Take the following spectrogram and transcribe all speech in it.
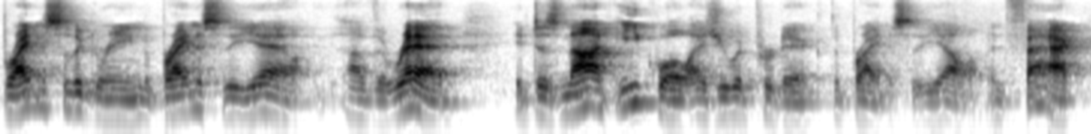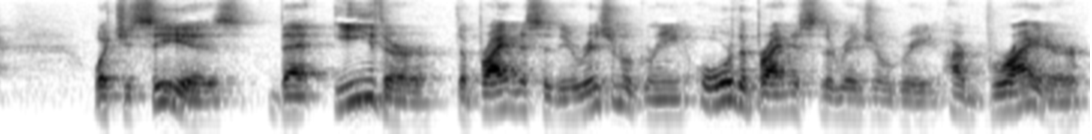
brightness of the green, the brightness of the yellow, of the red, it does not equal, as you would predict, the brightness of the yellow. In fact, what you see is that either the brightness of the original green or the brightness of the original green are brighter,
